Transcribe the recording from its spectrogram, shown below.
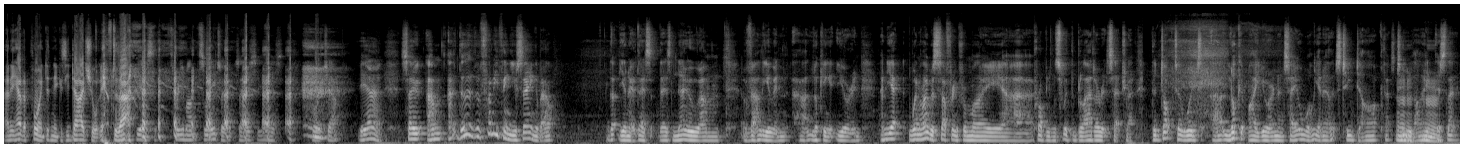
And he had a point, didn't he? Because he died shortly after that. yes, three months later, exactly. Yes, poor chap. Yeah. So um, uh, the, the funny thing you're saying about that, you know, there's there's no um, value in uh, looking at urine, and yet when I was suffering from my uh, problems with the bladder, etc., the doctor would uh, look at my urine and say, "Oh well, you know, that's too dark, that's too light, this that,"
